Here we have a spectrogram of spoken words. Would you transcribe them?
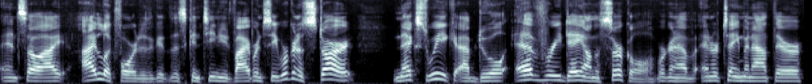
and so I I look forward to this continued vibrancy. We're going to start next week, Abdul, every day on the circle. We're going to have entertainment out there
